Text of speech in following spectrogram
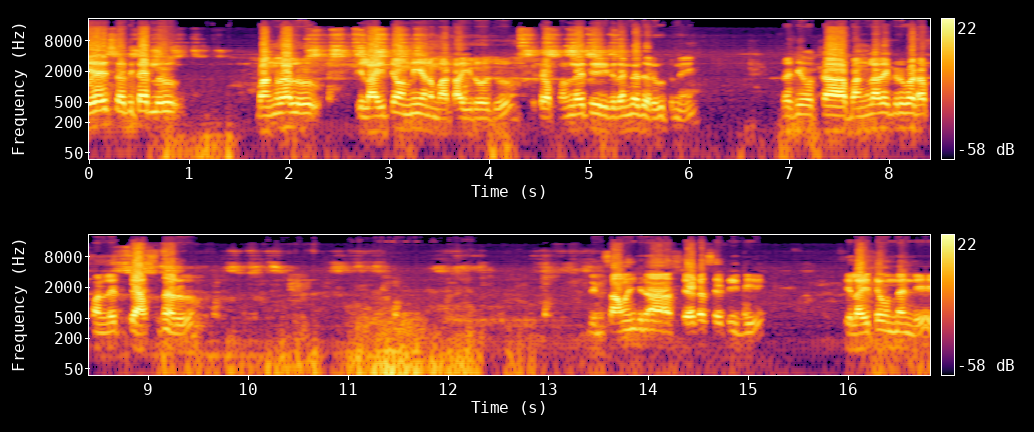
ఏఎస్ అధికారులు బంగ్లాలు ఇలా అయితే ఉన్నాయి అన్నమాట ఈరోజు. ఇక్కడ పనులు అయితే ఈ విధంగా జరుగుతున్నాయి. ప్రతి ఒక్క బంగ్లా దగ్గర కూడా పనులు అయితే చేస్తున్నారు. దీనికి సంబంధించిన స్టేటస్ అయితే ఇది. ఇలా అయితే ఉందండి.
